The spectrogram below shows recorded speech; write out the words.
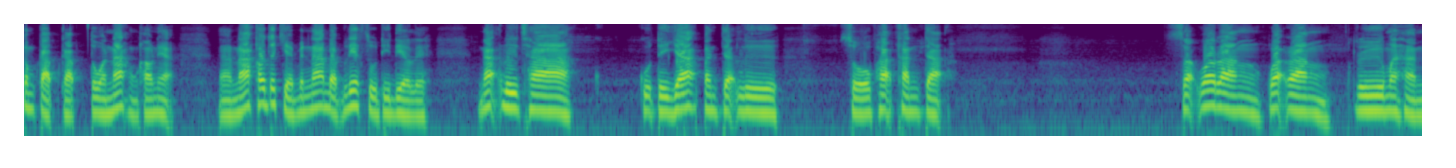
กำกับกับตัวหน้าของเขาเนี่ยนะนะเขาจะเขียนเป็นหน้าแบบเรียกสูตรทีเดียวเลยณลือชา กุติยะปัญจลือ โสภคันจะ สวรัง วรัง รือมหัน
